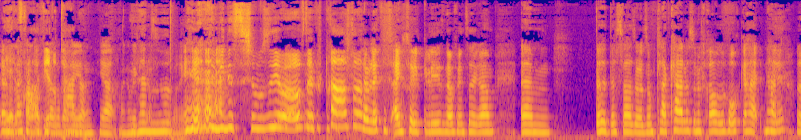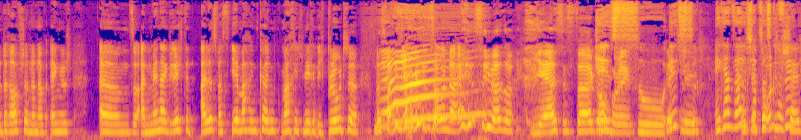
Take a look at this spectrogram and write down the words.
Ähm, Jede man Frau kann ihre darüber Tage. reden. Ja, man kann Wir wirklich offen so- darüber reden. Feministische Muslime auf der Straße. Ich habe letztens ein Schild gelesen auf Instagram. Ähm, das, das war so, so ein Plakat, was so eine Frau hochgehalten hat. Und da drauf stand dann auf Englisch ähm, so an Männer gerichtet, alles, was ihr machen könnt, mache ich, während ich blute. Und das fand ich irgendwie so nice. Ich war so, yes, sister, go for it. Ist so, ist so. Wirklich. Ey, ganz ehrlich, Das ich habe so das Gefühl,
